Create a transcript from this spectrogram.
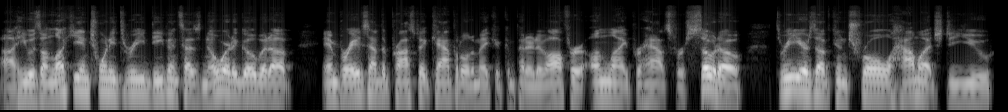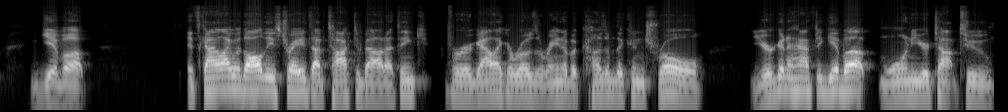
Uh, he was unlucky in 23. Defense has nowhere to go but up, and Braves have the prospect capital to make a competitive offer, unlike perhaps for Soto. Three years of control. How much do you give up? It's kind of like with all these trades I've talked about. I think for a guy like a Arozarena because of the control. you're going to have to give up one of your top two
